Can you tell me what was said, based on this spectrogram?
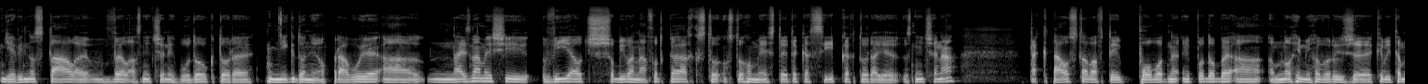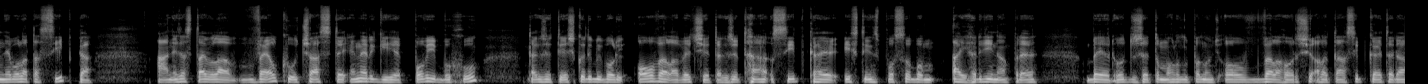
je vidno stále veľa zničených budov, ktoré nikto neopravuje a najznámejší výjav, čo býva na fotkách z toho miesta, je taká sípka, ktorá je zničená tak tá ostáva v tej pôvodnej podobe a mnohí mi hovorí, že keby tam nebola tá sípka a nezastavila veľkú časť tej energie po výbuchu, takže tie škody by boli oveľa väčšie. Takže tá sípka je istým spôsobom aj hrdina pre Beirut, že to mohlo dopadnúť o veľa horšie, ale tá sípka je teda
